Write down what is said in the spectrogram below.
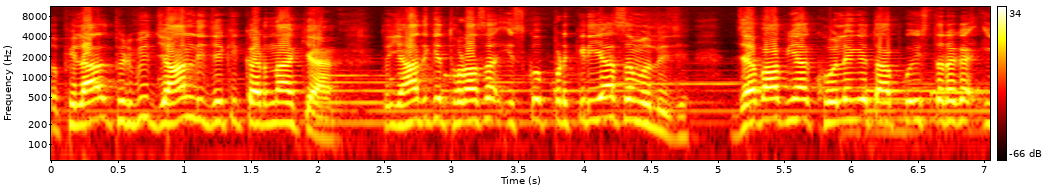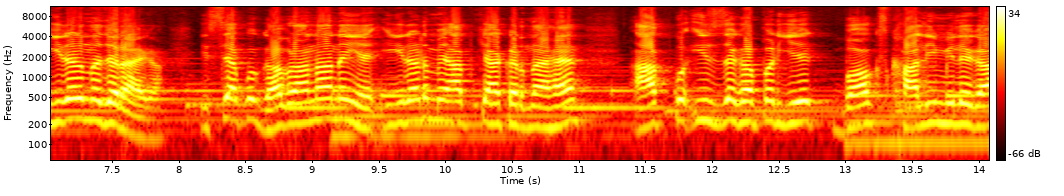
तो फ़िलहाल फिर भी जान लीजिए कि करना क्या है। तो यहाँ देखिए थोड़ा सा इसको प्रक्रिया समझ लीजिए। जब आप यहाँ खोलेंगे तो आपको इस तरह का ईरर नज़र आएगा। इससे आपको घबराना नहीं है। ईरर में आप क्या करना है, आपको इस जगह पर ये बॉक्स खाली मिलेगा।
